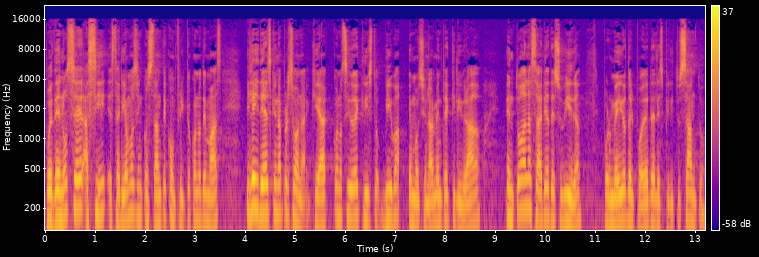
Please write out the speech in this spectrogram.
pues de no ser así estaríamos en constante conflicto con los demás y la idea es que una persona que ha conocido de Cristo viva emocionalmente equilibrado en todas las áreas de su vida por medio del poder del Espíritu Santo,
